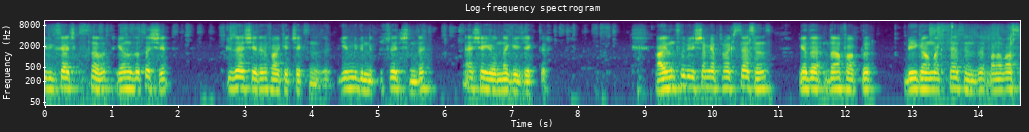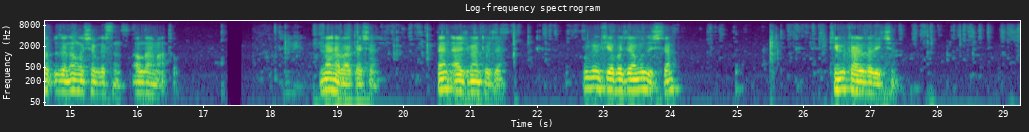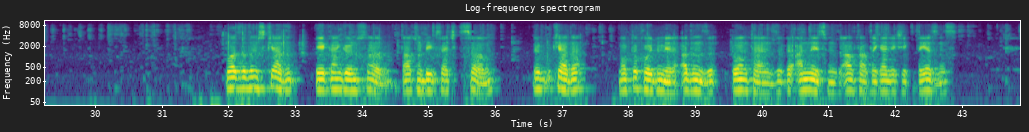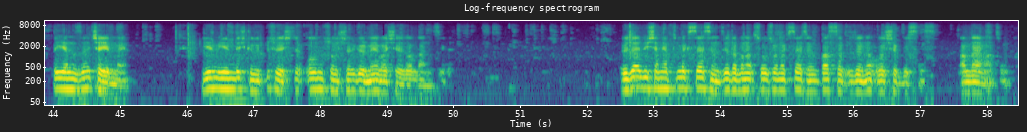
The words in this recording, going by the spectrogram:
bilgisayar çıktısını alıp yanınızda taşıyın. Güzel şeyleri fark edeceksiniz. 20 günlük bir süreç içinde her şey yoluna gelecektir. Ayrıntılı bir işlem yaptırmak isterseniz ya da daha farklı bilgi almak isterseniz de bana WhatsApp üzerinden ulaşabilirsiniz. Allah'a emanet olun. Merhaba arkadaşlar. Ben Ercüment Hoca. Bugünkü yapacağımız işlem kemik ağrıları için. Bu hazırladığımız kağıdın ekran görüntüsünü alalım. Daha sonra bilgisayar çıktısı alalım. Ve bu kağıda nokta koyduğum yere adınızı, doğum tarihinizi ve anne isminizi alt alta gelecek şekilde yazınız. Ve yanınızdan hiç ayırmayın. 20-25 günlük bir süreçte olumlu sonuçları görmeye başlarız Allah'ın izniyle. Özel bir işlem yaptırmak isterseniz ya da bana soru sormak isterseniz WhatsApp üzerinden ulaşabilirsiniz. Allah'a emanet olun.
